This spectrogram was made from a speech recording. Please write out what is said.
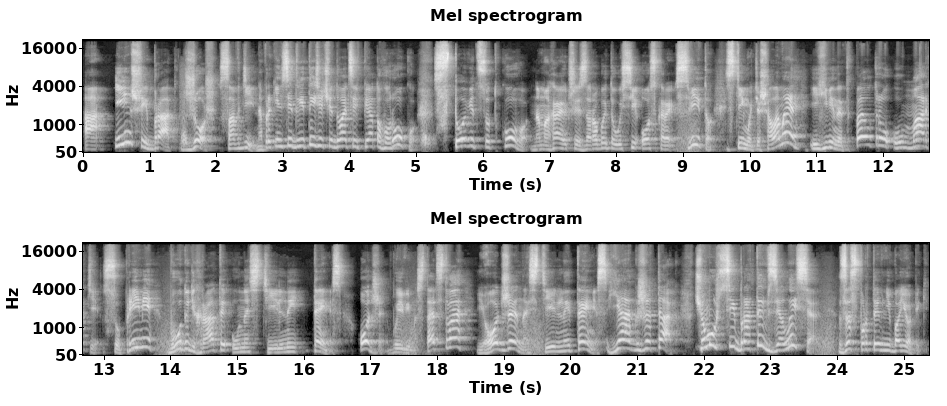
А інший брат Джош Савді наприкінці 2025 року 100% намагаючись заробити усі Оскари світу з Тімоті Шаламен і Гвінет Пелтроу у Марті Супрімі будуть грати у настільний теніс. Отже, бойові мистецтва і отже, настільний теніс. Як же так? Чому ж ці брати взялися за спортивні байопіки?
